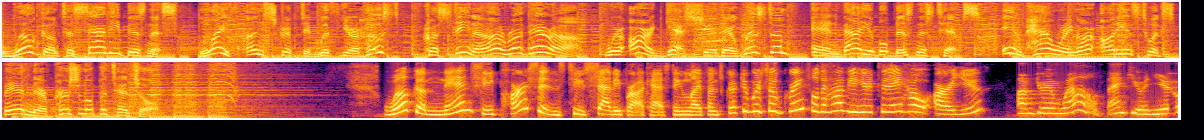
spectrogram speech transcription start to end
Welcome to Savvy Business, Life Unscripted with your host, Christina Rivera, where our guests share their wisdom and valuable business tips, empowering our audience to expand their personal potential. Welcome, Nancy Parsons, to Savvy Broadcasting Life Unscripted. We're so grateful to have you here today. How are you? I'm doing well. Thank you. And you?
